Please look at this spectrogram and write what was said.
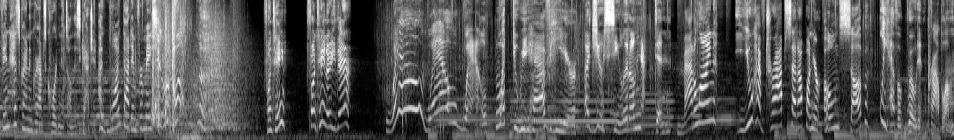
Finn has Gran and Gram's coordinates on this gadget. I want that information. Fontaine? Fontaine, are you there? Well, well, well. What do we have here? A juicy little Nekton. Madeline? You have traps set up on your own sub? We have a rodent problem.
